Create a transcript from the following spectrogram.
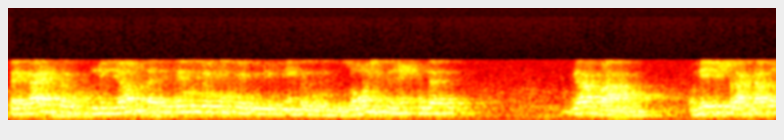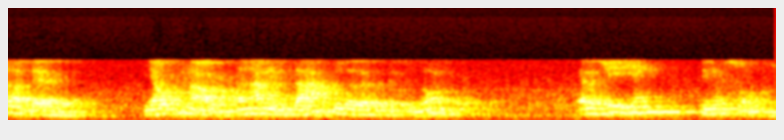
pegar essas 1 milhão e 788 mil decisões, se a gente pudesse gravar, registrar cada uma delas e ao final analisar todas essas decisões, elas diriam que nós somos,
